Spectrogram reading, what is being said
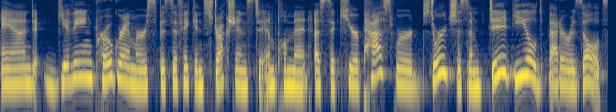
and giving programmers specific instructions to implement a secure password storage system did yield better results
